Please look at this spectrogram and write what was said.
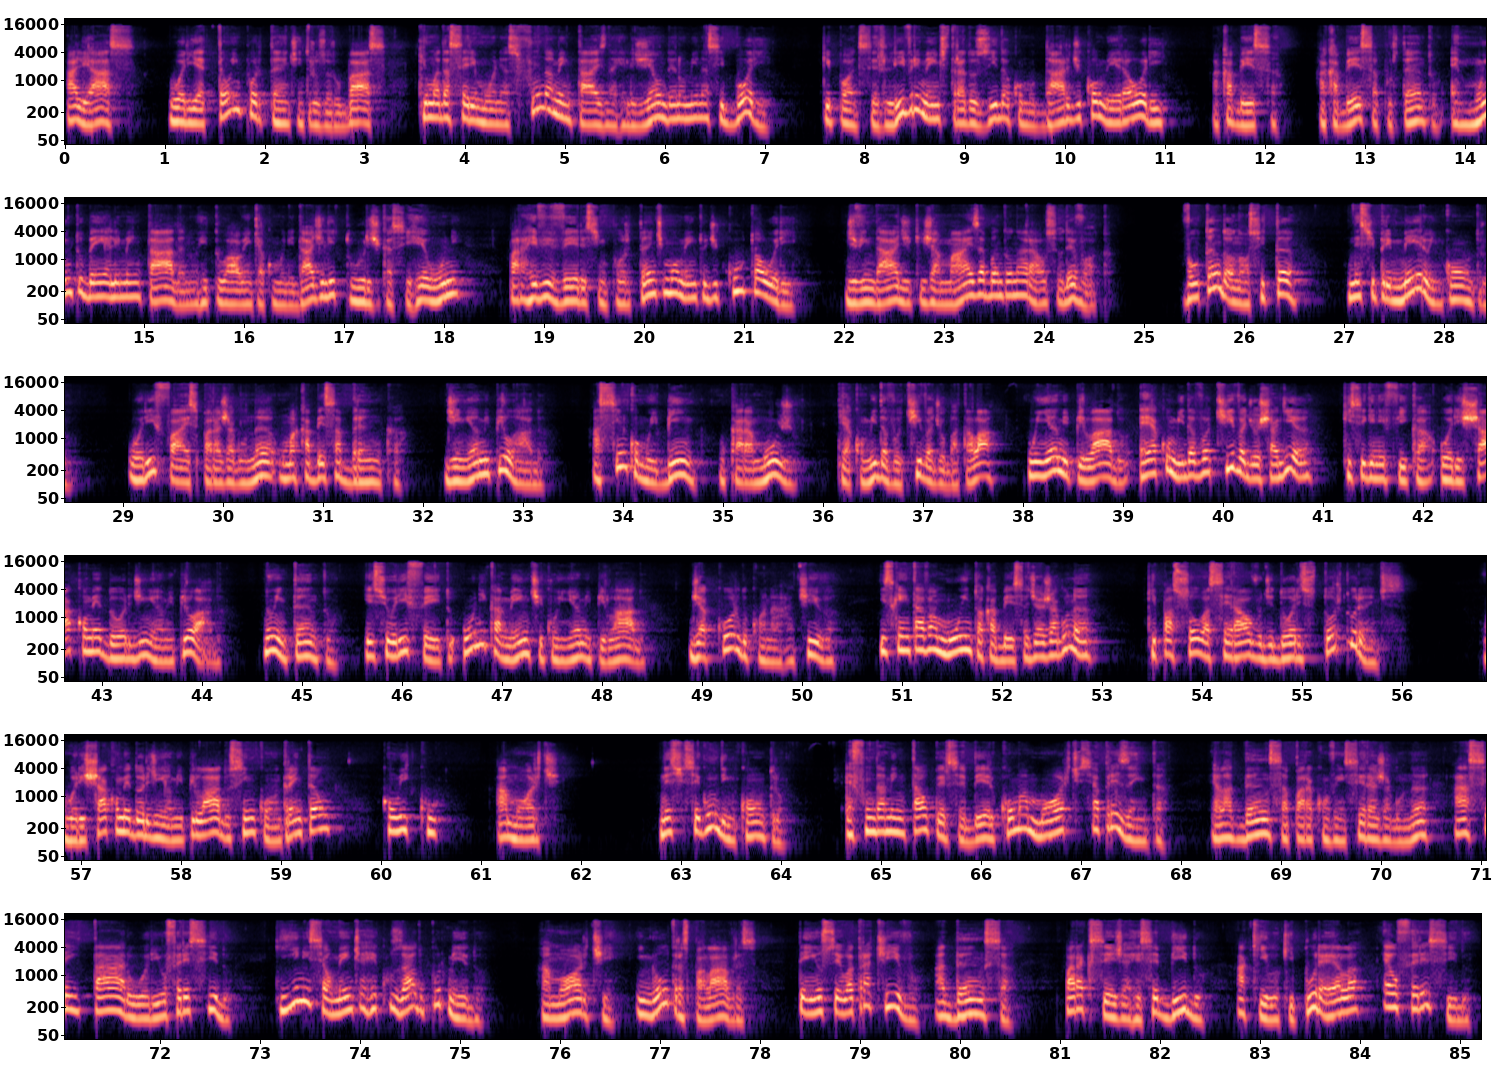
Aliás, o Ori é tão importante entre os urubás que uma das cerimônias fundamentais na religião denomina-se Bori, que pode ser livremente traduzida como dar de comer a Ori, a cabeça. A cabeça, portanto, é muito bem alimentada no ritual em que a comunidade litúrgica se reúne para reviver este importante momento de culto a Ori, divindade que jamais abandonará o seu devoto. Voltando ao nosso Itã, neste primeiro encontro, Ori faz para Jagunã uma cabeça branca, de inhame pilado. Assim como o ibim, o caramujo, que é a comida votiva de Obatalá, o inhame pilado é a comida votiva de Oxaguiã, que significa orixá comedor de inhame pilado. No entanto, esse ori feito unicamente com inhame pilado, de acordo com a narrativa, esquentava muito a cabeça de Ajagunã, que passou a ser alvo de dores torturantes. O orixá comedor de inhame pilado se encontra então com Iku, a morte. Neste segundo encontro, é fundamental perceber como a morte se apresenta. Ela dança para convencer a Jagunã a aceitar o ori oferecido, que inicialmente é recusado por medo. A morte, em outras palavras, tem o seu atrativo, a dança, para que seja recebido aquilo que por ela é oferecido.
